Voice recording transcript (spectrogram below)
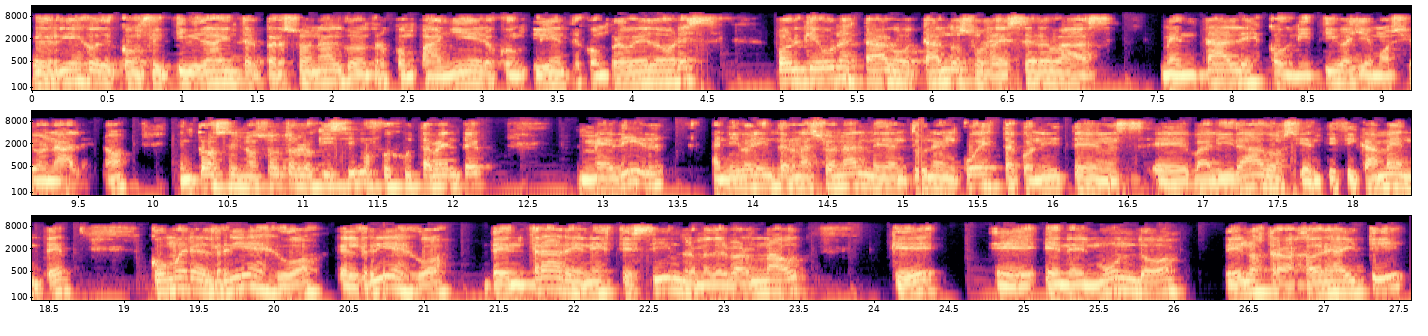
el riesgo de conflictividad interpersonal con otros compañeros, con clientes, con proveedores, porque uno está agotando sus reservas mentales, cognitivas y emocionales, ¿no? Entonces nosotros lo que hicimos fue justamente medir a nivel internacional mediante una encuesta con ítems eh, validados científicamente cómo era el riesgo, el riesgo de entrar en este síndrome del burnout que eh, en el mundo de los trabajadores IT,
